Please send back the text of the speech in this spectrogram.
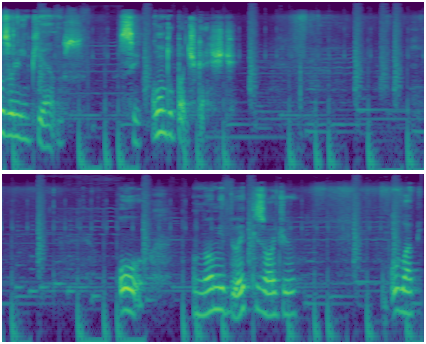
Os Olimpianos, segundo podcast. O, nome do episódio: o, lab,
